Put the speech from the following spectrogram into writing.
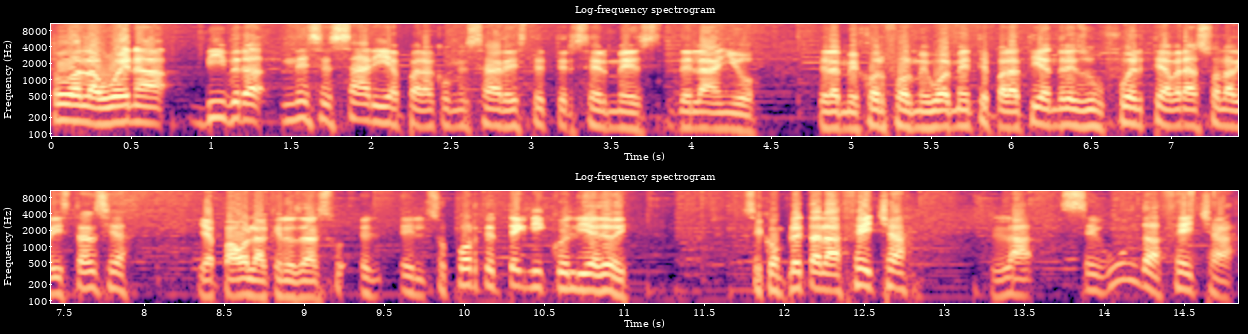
toda la buena vibra necesaria para comenzar este tercer mes del año de la mejor forma. Igualmente para ti, Andrés, un fuerte abrazo a la distancia y a Paola que nos da el, soporte técnico el día de hoy. Se completa la fecha, la segunda fecha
